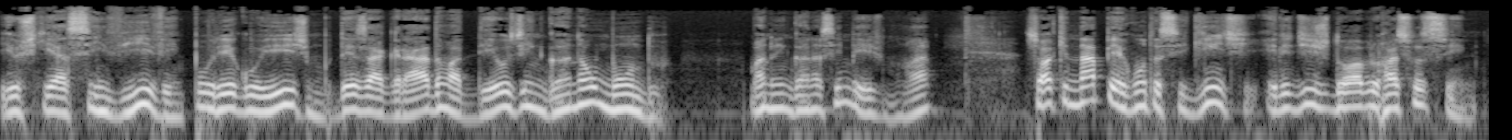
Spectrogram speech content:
E os que assim vivem, por egoísmo, desagradam a Deus e enganam o mundo. Mas não engana a si mesmo, não é? Só que na pergunta seguinte, ele desdobra o raciocínio.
